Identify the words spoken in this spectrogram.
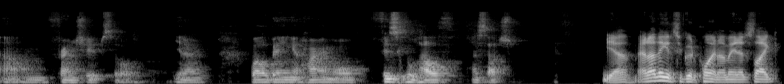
um, friendships or you know well-being at home or physical health as such. Yeah, and I think it's a good point. I mean, it's like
